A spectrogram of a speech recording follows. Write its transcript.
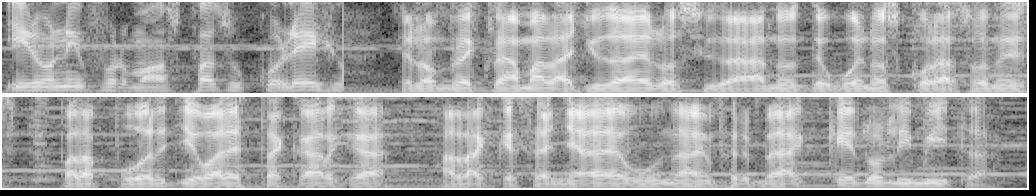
ir uniformados para su colegio. El hombre clama la ayuda de los ciudadanos de buenos corazones para poder llevar esta carga a la que se añade una enfermedad que lo limita.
